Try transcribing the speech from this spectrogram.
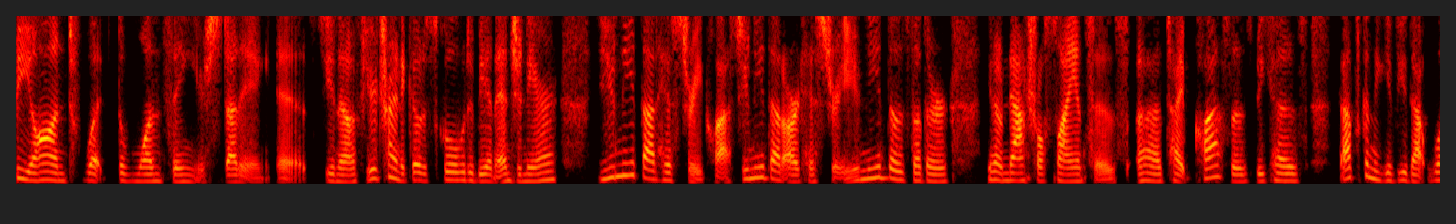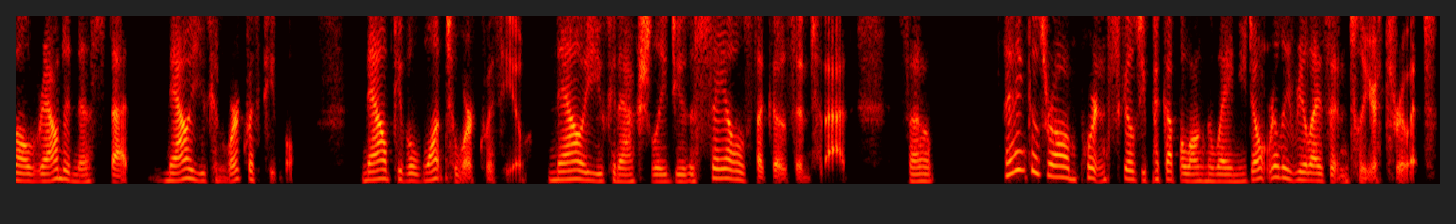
beyond what the one thing you're studying is. You know, if you're trying to go to school to be an engineer, you need that history class you need that art history you need those other you know natural sciences uh, type classes because that's going to give you that well-roundedness that now you can work with people. Now people want to work with you. Now you can actually do the sales that goes into that. So i think those are all important skills you pick up along the way and you don't really realize it until you're through it.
